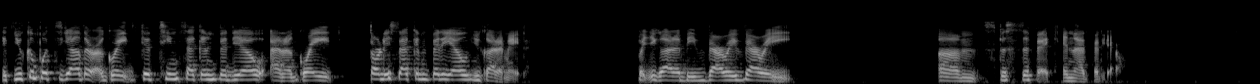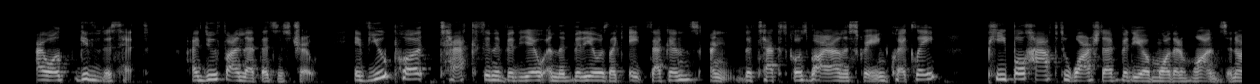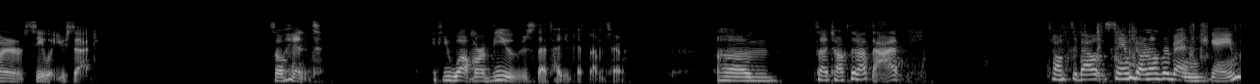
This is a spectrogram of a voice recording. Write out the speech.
If you can put together a great 15 second video and a great 30 second video, you got it made. But you got to be very, very um, specific in that video. I will give you this hint. I do find that this is true. If you put text in a video and the video is like eight seconds and the text goes by on the screen quickly, people have to watch that video more than once in order to see what you said. So, hint if you want more views, that's how you get them too. Um, so I talked about that. Talked about Sam Darnold revenge game.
